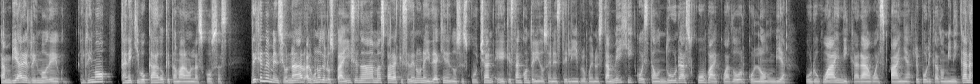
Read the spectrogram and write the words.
cambiar el ritmo de el ritmo tan equivocado que tomaron las cosas. Déjenme mencionar algunos de los países, nada más para que se den una idea quienes nos escuchan, eh, que están contenidos en este libro. Bueno, está México, está Honduras, Cuba, Ecuador, Colombia, Uruguay, Nicaragua, España, República Dominicana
